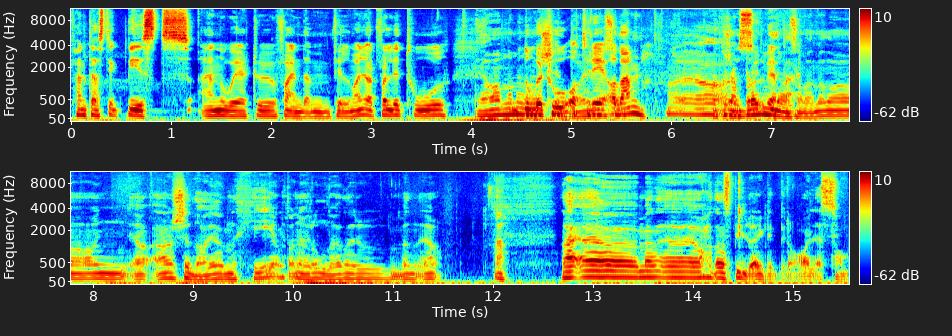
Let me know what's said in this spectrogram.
Fantastic Beasts and Where to Find Them-filmene. I hvert fall de to ja, Nummer to og tre av dem. Ja, jeg vet blander jeg. sammen, men ja, jeg henne i en helt annen rolle der. Men ja. Ja. Nei, øh, men øh, de spiller jo egentlig bra, alle sammen.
